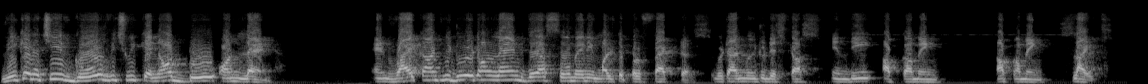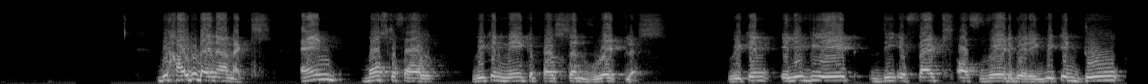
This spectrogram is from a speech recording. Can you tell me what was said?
We can achieve goals which we cannot do on land. And why can't we do it on land? There are so many multiple factors, which I'm going to discuss in the upcoming, upcoming slides. The hydrodynamics and most of all, we can make a person weightless. We can alleviate the effects of weight bearing. We can do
